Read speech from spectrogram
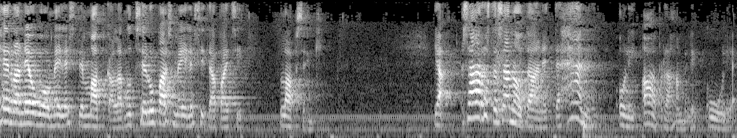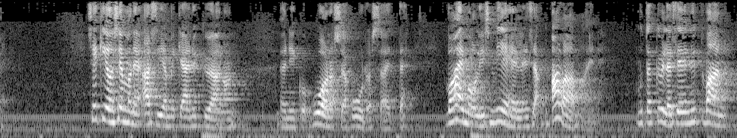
Herra neuvoo meille sitten matkalla, mutta se lupasi meille sitä paitsi lapsenkin. Ja Saarasta sanotaan, että hän oli Abrahamille kuulijainen. Sekin on semmoinen asia, mikä nykyään on niin huonossa huudossa, että vaimo olisi miehellensä alamainen. Mutta kyllä se nyt vaan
